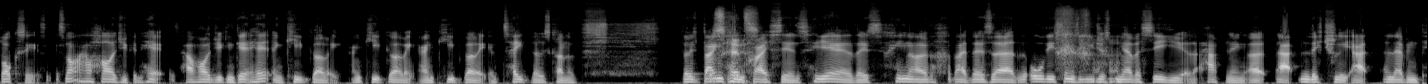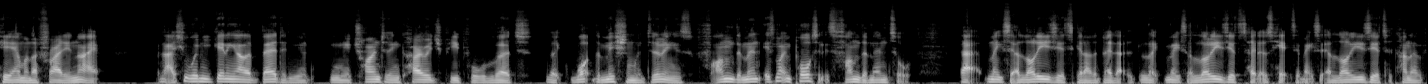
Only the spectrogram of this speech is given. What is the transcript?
boxing. It's, it's, not how hard you can hit. It's how hard you can get hit and keep going and keep going and keep going and take those kind of those banking crises. Yeah there's you know like there's uh, all these things that you just never see you happening at, at, literally at 11 p.m on a friday night. But actually when you're getting out of bed and you're, and you're trying to encourage people that like what the mission we're doing is fundamental it's not important it's fundamental that makes it a lot easier to get out of bed. That like makes it a lot easier to take those hits. It makes it a lot easier to kind of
